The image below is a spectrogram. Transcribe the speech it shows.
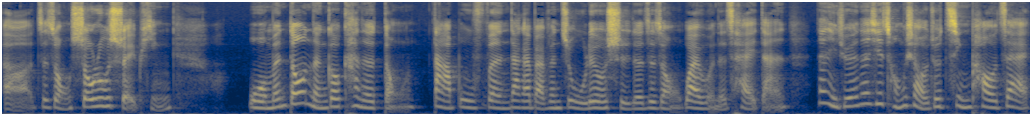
呃这种收入水平，我们都能够看得懂大部分大概百分之五六十的这种外文的菜单，那你觉得那些从小就浸泡在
